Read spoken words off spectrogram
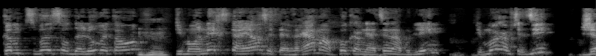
comme tu voles sur de l'eau, mettons. Mhm. Puis mon expérience était vraiment pas comme la tienne en bout de ligne. Puis moi, comme je te dis, je,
